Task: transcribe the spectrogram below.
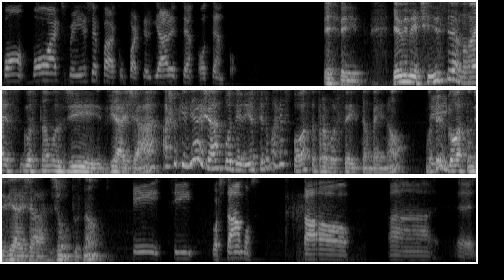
bom, boa experiência para compartilhar o tempo. Perfeito. Eu e Letícia, nós gostamos de viajar. Acho que viajar poderia ser uma resposta para vocês também, não? Vocês sim. gostam de viajar juntos, não? Sim, sim, gostamos. Uh, uh, é,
